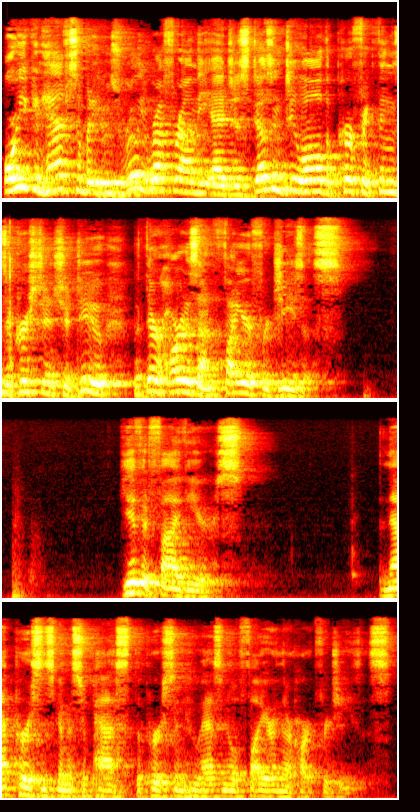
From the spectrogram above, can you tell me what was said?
Or you can have somebody who's really rough around the edges, doesn't do all the perfect things a Christian should do, but their heart is on fire for Jesus. Give it five years, and that person's going to surpass the person who has no fire in their heart for Jesus.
